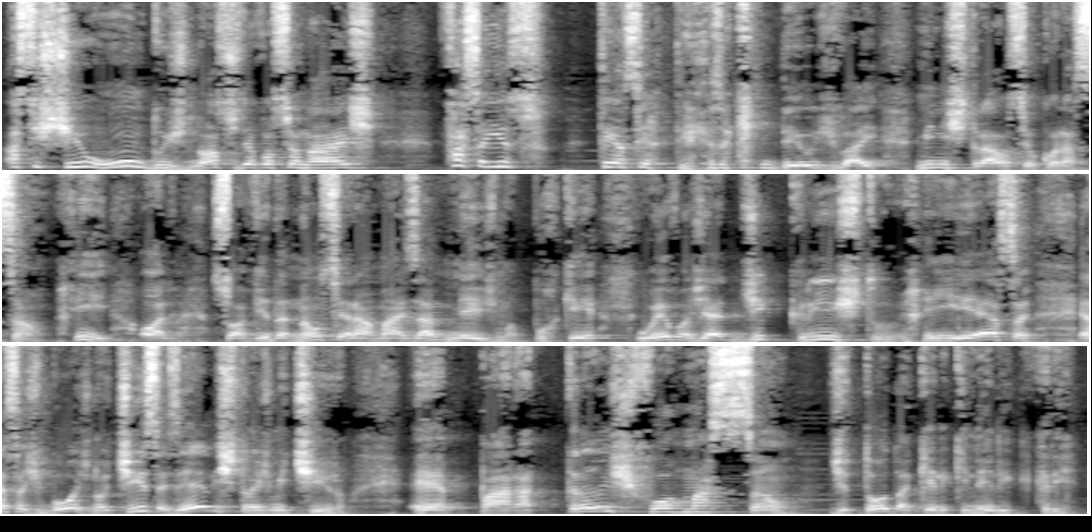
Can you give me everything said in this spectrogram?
assistiu um dos nossos devocionais, faça isso. Tenha certeza que Deus vai ministrar o seu coração. E olha, sua vida não será mais a mesma, porque o Evangelho de Cristo e essa, essas boas notícias eles transmitiram é para a transformação de todo aquele que nele crê.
